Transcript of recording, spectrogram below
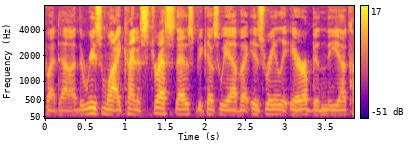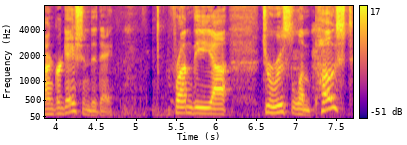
But uh, the reason why I kind of stress that is because we have an Israeli Arab in the uh, congregation today. From the uh, Jerusalem Post,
